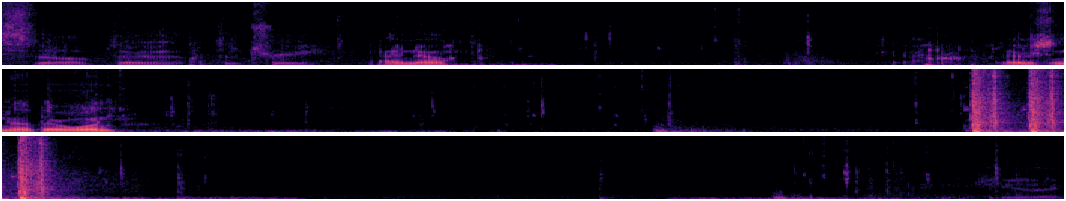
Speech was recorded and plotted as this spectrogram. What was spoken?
He's still up there at the tree. I know. Okay. There's another one. Healing.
